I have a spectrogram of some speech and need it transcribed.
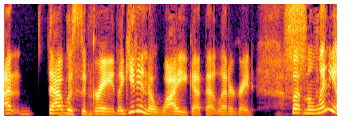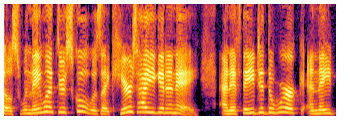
I, that was the grade. Like you didn't know why you got that letter grade. But millennials, when they went through school, was like, here's how you get an A. And if they did the work and they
